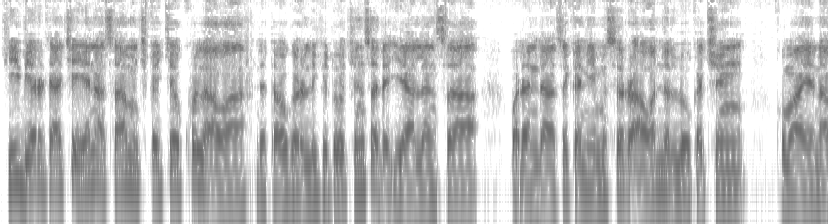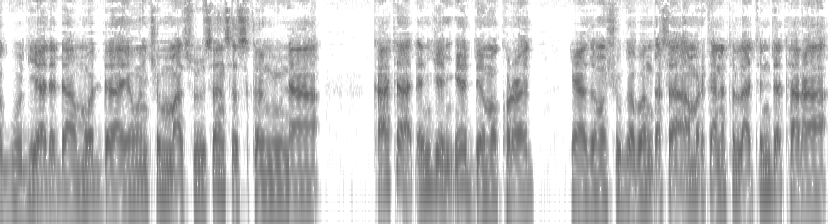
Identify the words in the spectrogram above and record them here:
Cibiyar ta ce yana samun cikakkiyar kulawa da tawagar likitocinsa da iyalansa waɗanda suka nemi sirri a wannan lokacin kuma yana godiya da damuwar da yawancin masu sansa suka nuna. Kata ɗan jam'iyyar democrat ya zama shugaban ƙasa amurka na 39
